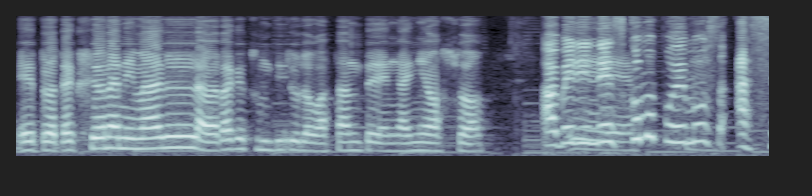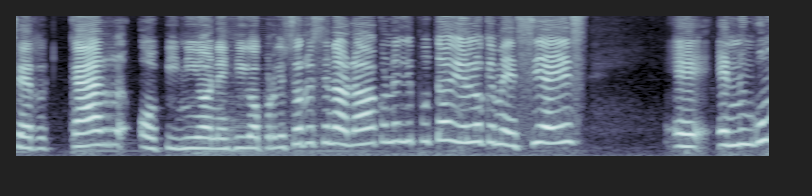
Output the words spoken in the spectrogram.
Eh, protección animal, la verdad que es un título bastante engañoso. A ver, Inés, Eh, ¿cómo podemos acercar opiniones? Digo, porque yo recién hablaba con el diputado y él lo que me decía es, eh, en ningún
